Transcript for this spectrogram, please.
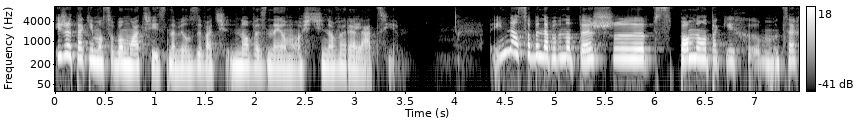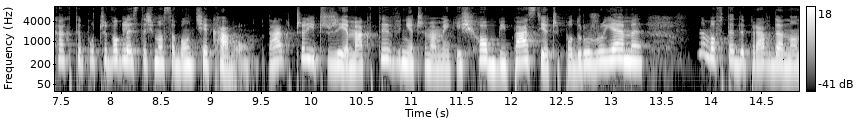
i że takim osobom łatwiej jest nawiązywać nowe znajomości, nowe relacje. Inne osoby na pewno też y, wspomną o takich mm, cechach typu, czy w ogóle jesteśmy osobą ciekawą, tak? Czyli czy żyjemy aktywnie, czy mamy jakieś hobby, pasje, czy podróżujemy, no bo wtedy, prawda, no,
